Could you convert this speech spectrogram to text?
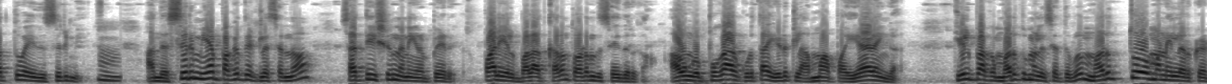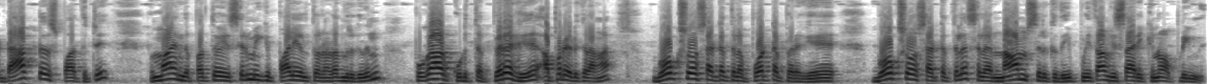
பத்து வயது சிறுமி. அந்த சிறுமியை பக்கத்து வீட்டில் சேர்ந்தோம் சதீஷ்னு நினைக்கிறேன் பேர். பாலியல் பலாத்காரம் தொடர்ந்து செய்திருக்கான். அவங்க புகார் கொடுத்தா எடுக்கல. அம்மா அப்பா ஏழைங்க. கீழ்ப்பாக்கம் மருத்துவமனையில் சேர்த்தபோது மருத்துவமனையில் இருக்கிற டாக்டர்ஸ் பார்த்துட்டு அம்மா இந்த பத்து வயசு சிறுமிக்கு பாலியல் தொழில் நடந்திருக்குதுன்னு புகார் கொடுத்த பிறகு அப்புறம் எடுக்கிறாங்க. போக்சோ சட்டத்தில் போட்ட பிறகு போக்சோ சட்டத்தில் சில நாம்ஸ் இருக்குது இப்படி தான் விசாரிக்கணும் அப்படின்னு.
